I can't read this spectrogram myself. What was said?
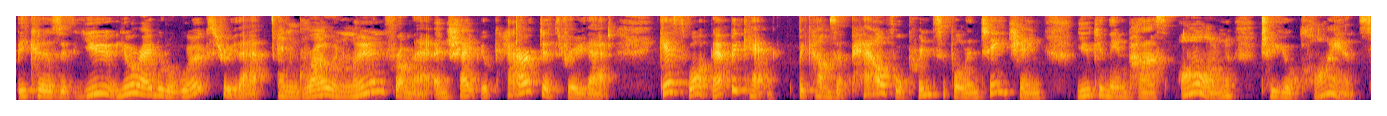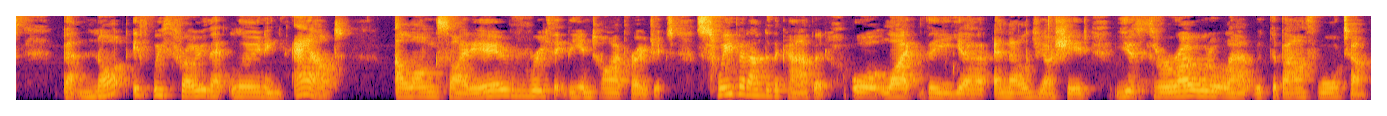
Because if you you're able to work through that and grow and learn from that and shape your character through that, guess what? That became becomes a powerful principle and teaching you can then pass on to your clients. But not if we throw that learning out alongside everything, the entire project. Sweep it under the carpet, or like the uh, analogy I shared, you throw it all out with the bath water.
